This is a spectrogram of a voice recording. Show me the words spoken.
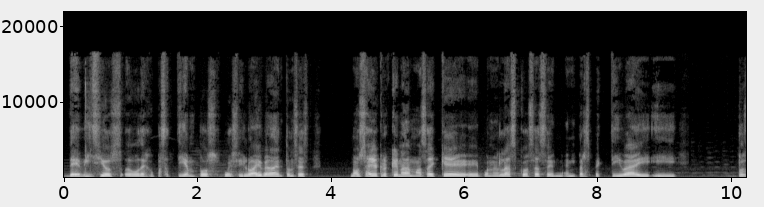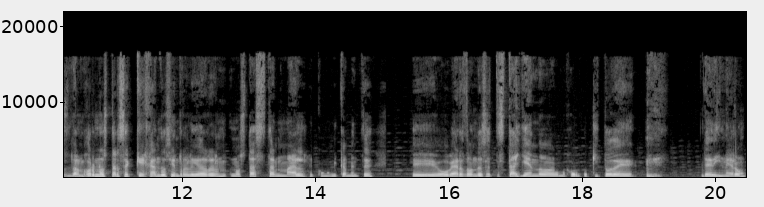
de vicios o de pasatiempos, pues sí lo hay, ¿verdad? Entonces, no sé, yo creo que nada más hay que eh, poner las cosas en, perspectiva y, pues a lo mejor no estarse quejando si en realidad no estás tan mal económicamente eh, o ver dónde se te está yendo a lo mejor un poquito de, de dinero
